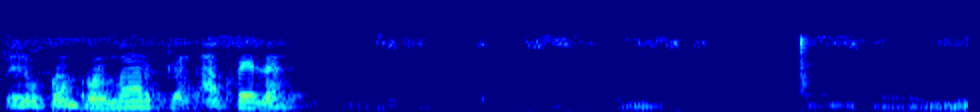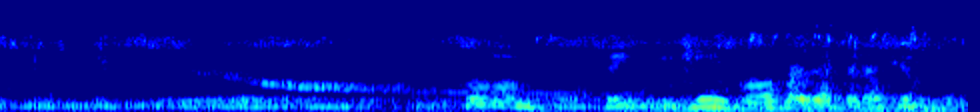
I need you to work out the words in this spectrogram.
Pero Pampamarca apela. Como 25 hojas de apelación.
